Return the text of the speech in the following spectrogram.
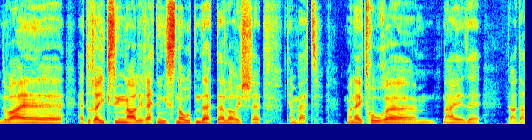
Det var uh, et røyksignal i retning Snowden, dette, eller ikke. Hvem vet. Men jeg tror Nei, det, det, det,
